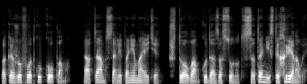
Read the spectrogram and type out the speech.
покажу фотку копам, а там, сами понимаете, что вам куда засунут, сатанисты хреновы».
